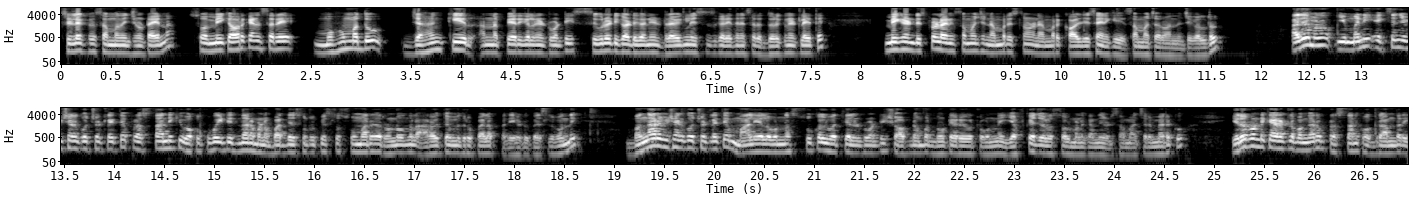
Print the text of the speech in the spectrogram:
శ్రీలంకకు సంబంధించిన ఆయన. సో మీకు ఎవరికైనా సరే మొహమ్మదు జహంకీర్ అన్న పేరు కలిగినటువంటి సివిలిటీ గార్డు కానీ డ్రైవింగ్ లైసెన్స్ కానీ ఏదైనా సరే దొరికినట్లయితే మీకు నేను డిస్ప్లేలో ఆయనకి సంబంధించిన నెంబర్ ఇస్తాను. నెంబర్ కాల్ చేసి ఆయనకి సమాచారం అందించగలరు. అదే మనం ఈ మనీ ఎక్స్చేంజ్ విషయానికి వచ్చినట్లయితే ప్రస్తుతానికి ఒక కువైట్ ఇద్దరు మన భారతదేశం రూపీస్లో సుమారుగా రెండు వందల అరవై తొమ్మిది రూపాయల పదిహేడు పైసలు ఉంది. బంగారం విషయానికి వచ్చినట్లయితే మాలియాలో ఉన్న సూకల్వతి అనేటువంటి షాప్ నెంబర్ నూట ఇరవై ఒకటిలో ఉన్న ఎఫ్కే జ్యువెలర్స్లో మనకు అందించిన సమాచారం మేరకు ఇరవై రెండు క్యారెట్ల బంగారం ప్రస్తుతానికి ఒక గ్రామ్ ధర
